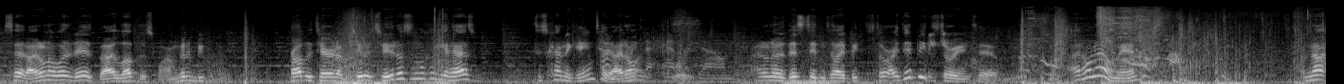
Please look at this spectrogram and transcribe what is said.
I said I don't know what it is, but I love this one. I'm gonna be probably tear it up too. Too doesn't look like it has this kind of gameplay. I don't. bring the hammer down. I don't know this did until I beat the story. I did beat the story in two. I don't know, man. I'm not.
